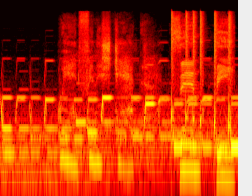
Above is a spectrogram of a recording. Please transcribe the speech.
We ain't finished yet. SinBstyle.com.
